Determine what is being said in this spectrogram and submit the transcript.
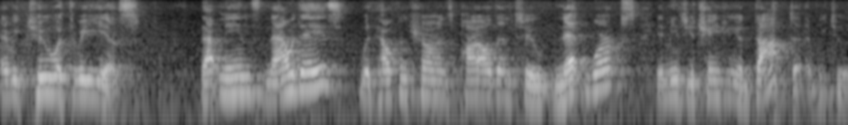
every two or three years. That means nowadays, with health insurance piled into networks, it means you're changing your doctor every two or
